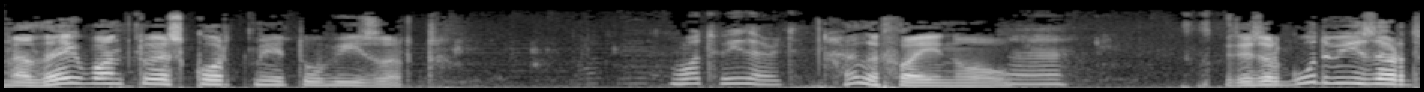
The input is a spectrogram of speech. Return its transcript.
Well, they want to escort me to wizard. What wizard? Hell if I know. Uh, It is a good wizard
